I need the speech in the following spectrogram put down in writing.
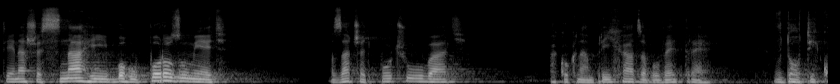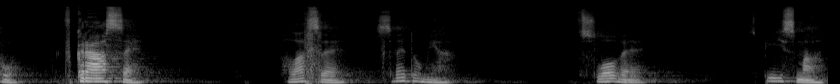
tie naše snahy Bohu porozumieť a začať počúvať, ako k nám prichádza vo vetre, v dotyku, v kráse, v hlase svedomia, v slove, z písma.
